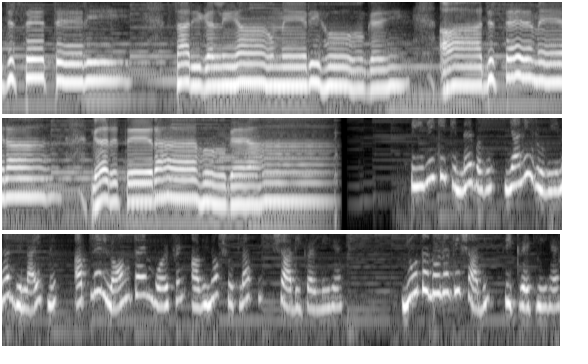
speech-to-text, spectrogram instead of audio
आज से तेरी सारी गलियाँ मेरी हो गई। आज से मेरा घर तेरा हो गया। टीवी की किन्नर बहू, यानी रुबीना दिलाइक ने अपने long time boyfriend Abhinav Shukla से शादी कर ली है। यूँ तो दोनों की शादी सीक्रेट ही है,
